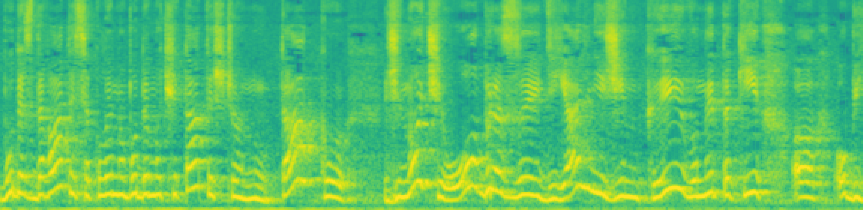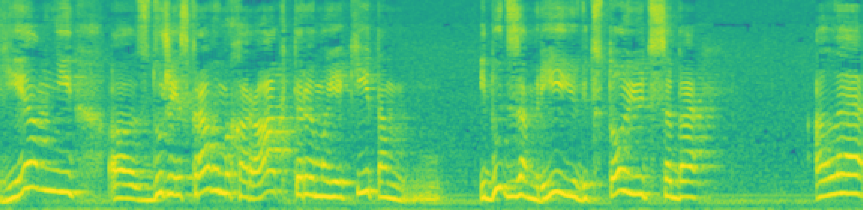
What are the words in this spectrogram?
буде здаватися, коли ми будемо читати, що ну так, жіночі образи, діяльні жінки, вони такі е, об'ємні, е, з дуже яскравими характерами, які там ідуть за мрію, відстоюють себе. Але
